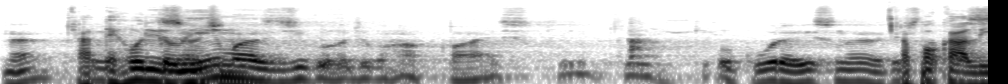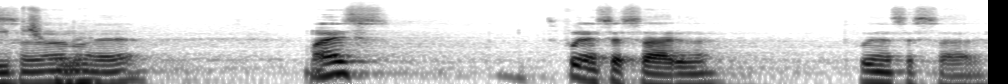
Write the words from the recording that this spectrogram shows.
Né? Aterrorizante, Clima, né? digo, digo, rapaz, que, que, que loucura isso, né? Tá Apocalíptico, passando, né? é. Mas foi necessário, né? Foi necessário.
